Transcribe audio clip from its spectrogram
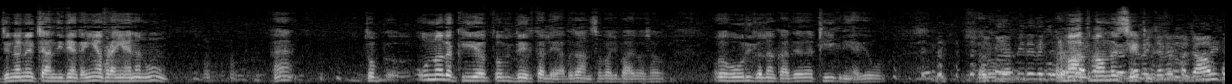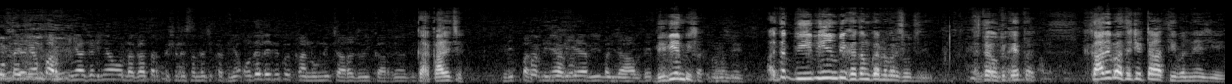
ਜਿਨ੍ਹਾਂ ਨੇ ਚਾਂਦੀ ਦੀਆਂ ਕਹੀਆਂ ਫੜਾਈਆਂ ਇਹਨਾਂ ਨੂੰ। ਹੈ? ਤੋ ਉਹਨਾਂ ਦਾ ਕੀ ਹੈ ਤੁਸੀਂ ਦੇਖ ਤਾਂ ਲਿਆ ਵਿਧਾਨ ਸਭਾ ਚ ਬਾਜਵਾ ਸਾਹਿਬ। ਉਹ ਹੋਰ ਹੀ ਗੱਲਾਂ ਕਰਦੇ ਆ ਠੀਕ ਨਹੀਂ ਹੈਗੇ ਉਹ। ਚਲੋ ਪਰਮਾਤਮਾ ਉਹਨਾਂ ਦੀ ਸਿਹਤ ਠੀਕ ਜਿਵੇਂ ਪੰਜਾਬ ਕੋਟੇ ਦੀਆਂ ਭਰਤੀਆਂ ਜਿਹੜੀਆਂ ਉਹ ਲਗਾਤਾਰ ਪਿਛਲੇ ਸਮੇਂ 'ਚ ਕੱਟੀਆਂ ਉਹਦੇ ਲਈ ਵੀ ਕੋਈ ਕਾਨੂੰਨੀ ਚਾਰਾਜੋਈ ਕਰ ਰਹੇ ਹੋ ਜੀ? ਕਾ- ਕਾਹਦੇ ਚ? ਜਿਹੜੀ ਭਰਤੀ ਜਿਹੜੀ ਹੈ ਪੰਜਾਬ ਦੇ ਬੀਬੀਐਮਬੀ ਅੱਜ ਤਾਂ ਬੀਬੀਐਮਬੀ ਖਤਮ ਕਰਨ ਬਾਰੇ ਸੋਚਦੇ ਅਸੀਂ ਤਾਂ ਉੱਥੇ ਕਹਿੰਦਾ ਕਾਦੇ ਵਾਸਤੇ ਚਿੱਟਾ ਹਾਥੀ ਬੰਨਿਆ ਜੀ?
